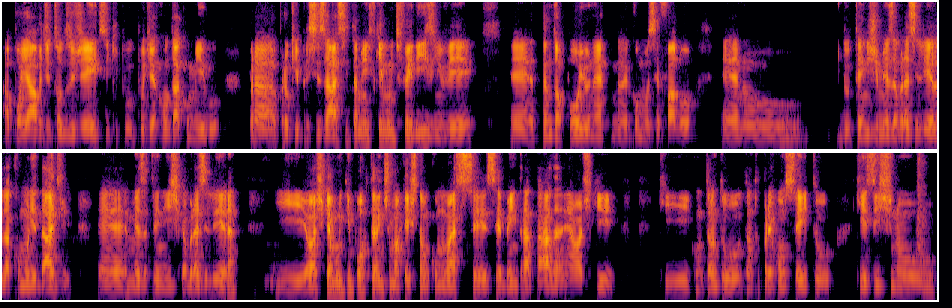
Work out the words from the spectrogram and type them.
apoiava de todos os jeitos e que podia contar comigo para o que precisasse. E também fiquei muito feliz em ver é, tanto apoio, né? Como você falou, é, no, do tênis de mesa brasileiro, da comunidade é, mesa tenística brasileira. E eu acho que é muito importante uma questão como essa ser, ser bem tratada, né? Eu acho que, que com tanto, tanto preconceito que existe no,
